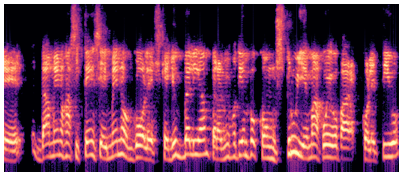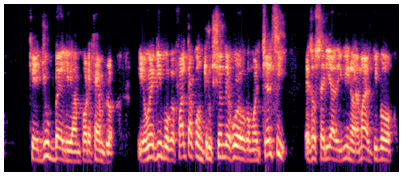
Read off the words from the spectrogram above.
eh, da menos asistencia y menos goles que Jude Bellingham, pero al mismo tiempo construye más juego para colectivo que Jude Bellingham, por ejemplo. Y un equipo que falta construcción de juego como el Chelsea, eso sería divino. Además, el tipo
